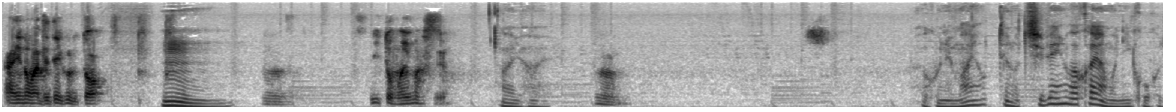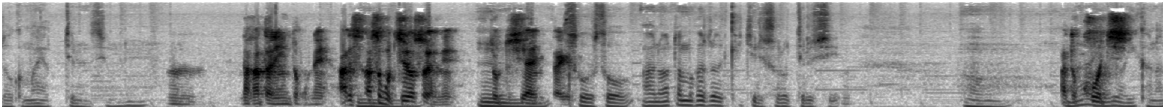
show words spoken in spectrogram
ああいうのが出てくると、うん、うん、いいと思いますよ。はいはい。うん、僕ね迷ってるの智弁和歌山に行こうかどうか迷ってるんですよね。うん、中谷のとこね、あれ、あそこ強そうやね、うん。ちょっと試合見たそうそう。あの頭数はきっちり揃ってるし、うん、あとコーいいチ、かな。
